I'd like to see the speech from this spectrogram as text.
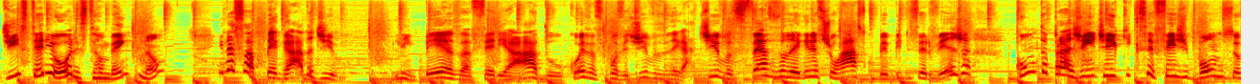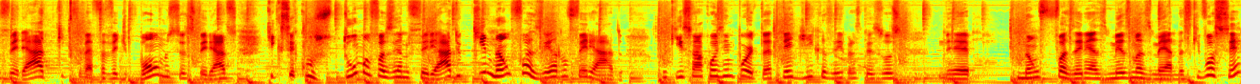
de exteriores também, não? E nessa pegada de limpeza, feriado, coisas positivas e negativas, festas, alegrias, churrasco, bebida e cerveja. Conta pra gente aí o que, que você fez de bom no seu feriado, o que, que você vai fazer de bom nos seus feriados, o que, que você costuma fazer no feriado e o que não fazer no feriado. Porque isso é uma coisa importante, ter dicas aí para as pessoas é, não fazerem as mesmas merdas que você.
